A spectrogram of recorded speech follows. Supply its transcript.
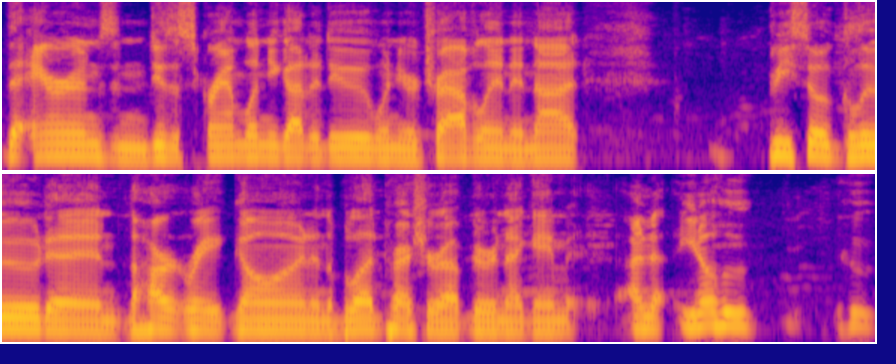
the errands and do the scrambling you got to do when you're traveling and not be so glued and the heart rate going and the blood pressure up during that game. And you know who who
